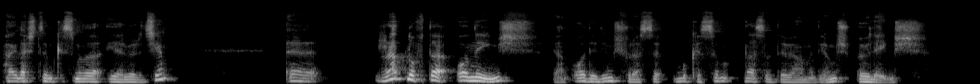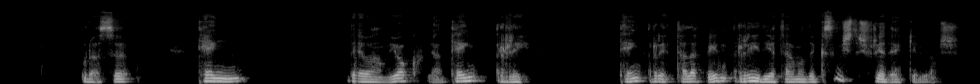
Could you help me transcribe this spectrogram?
Paylaştığım kısmına yer vereceğim. E, Radloff'ta o neymiş? Yani o dediğim şurası, bu kısım nasıl devam ediyormuş? Öyleymiş. Burası ten devamı yok. Yani ten ri. Ten ri. Talat Bey'in ri diye tanımladığı kısım işte şuraya denk geliyormuş.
